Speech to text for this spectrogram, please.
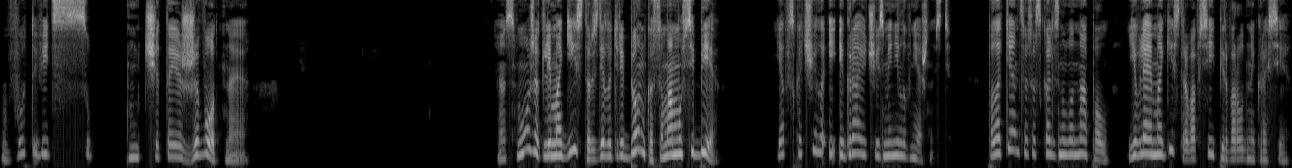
Вот ведь, сука, мчатое животное. А сможет ли магистр сделать ребенка самому себе? Я вскочила и играючи изменила внешность. Полотенце соскользнуло на пол, являя магистра во всей первородной красе.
